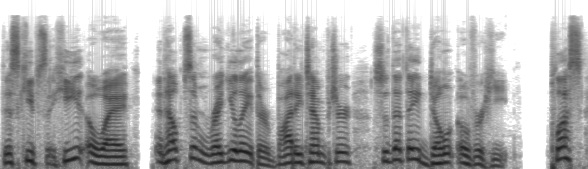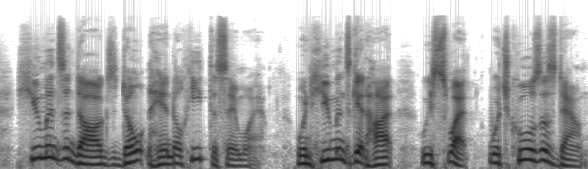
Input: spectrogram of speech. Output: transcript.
This keeps the heat away and helps them regulate their body temperature so that they don't overheat. Plus, humans and dogs don't handle heat the same way. When humans get hot, we sweat, which cools us down.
